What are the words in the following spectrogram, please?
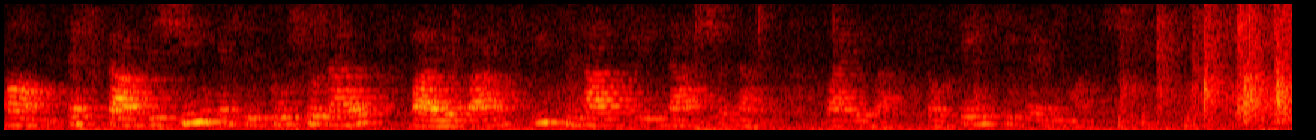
um, establishing institutional biobanks, if not a national biobank. So thank you very much.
